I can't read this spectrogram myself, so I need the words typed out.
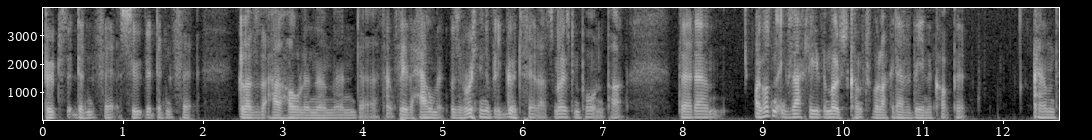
boots that didn't fit, a suit that didn't fit, gloves that had a hole in them, and uh, thankfully the helmet was a reasonably good fit. That's the most important part. But um, I wasn't exactly the most comfortable I could ever be in the cockpit, and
